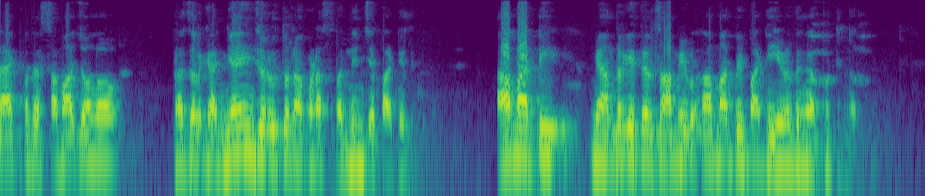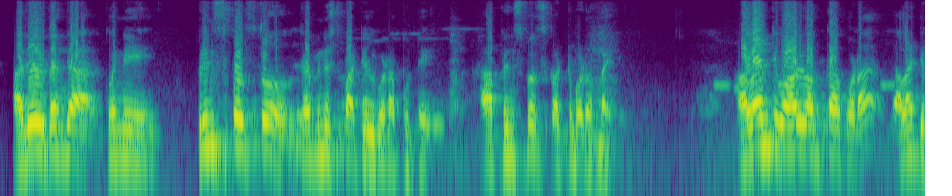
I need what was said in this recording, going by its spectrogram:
లేకపోతే సమాజంలో ప్రజలకు అన్యాయం జరుగుతున్నా కూడా స్పందించే పార్టీలు. ఆ పార్టీ మీ అందరికీ తెలుసు ఆమె ఆమ్ ఆద్మీ పార్టీ ఏ విధంగా పుట్టిందో. అదేవిధంగా కొన్ని ప్రిన్సిపల్స్తో కమ్యూనిస్ట్ పార్టీలు కూడా పుట్టాయి. ఆ ప్రిన్సిపల్స్ కట్టుబడి ఉన్నాయి. అలాంటి వాళ్ళంతా కూడా అలాంటి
